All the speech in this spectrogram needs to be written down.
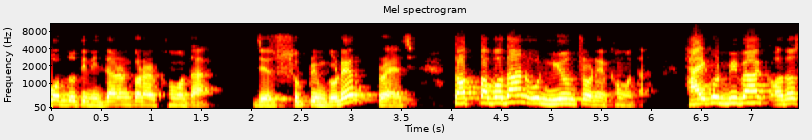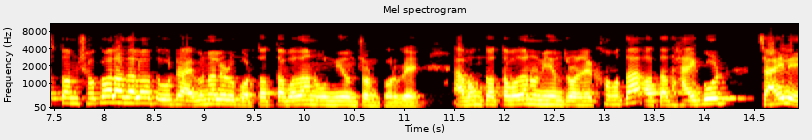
পদ্ধতি নির্ধারণ করার ক্ষমতা যে সুপ্রিম কোর্টের রয়েছে। তত্ত্বাবধান ও নিয়ন্ত্রণের ক্ষমতা। হাইকোর্ট বিভাগ, অধস্তন সকল আদালত ও ট্রাইব্যুনালের উপর তত্ত্বাবধান ও নিয়ন্ত্রণ করবে এবং তত্ত্বাবধান ও নিয়ন্ত্রণের ক্ষমতা অর্থাৎ হাইকোর্ট চাইলে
